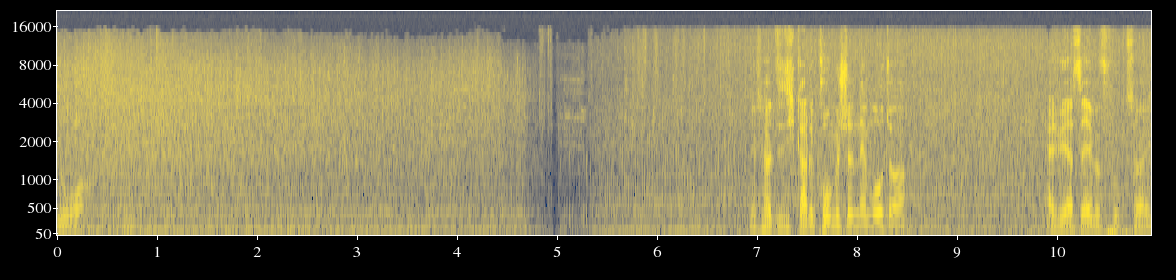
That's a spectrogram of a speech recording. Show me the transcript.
joa. Jetzt hört sich gerade komisch an der Motor. Er hat wieder dasselbe Flugzeug.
